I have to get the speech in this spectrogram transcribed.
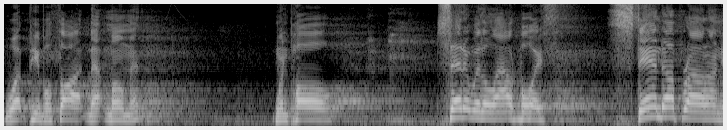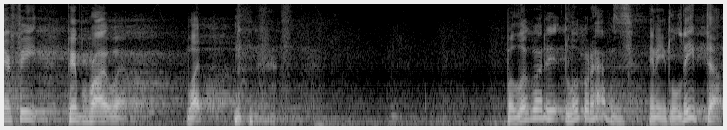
what people thought in that moment. When Paul said it with a loud voice, stand upright on your feet, people probably went, What? But look what, he, look what happens. And he leaped up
